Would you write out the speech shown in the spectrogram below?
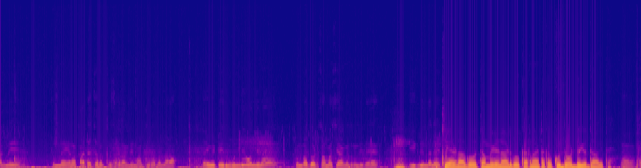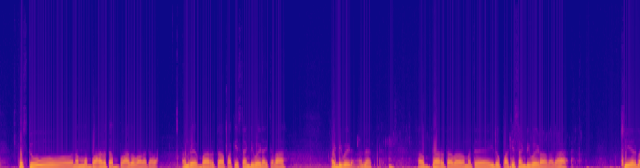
ಆಗಲಿ ಸುಮ್ಮನೆ ಏನೋ ಕಾಟಾಚಾರಕ್ಕೋಸ್ಕರ ಆಗಲಿ ಮಾಡ್ತಿರೋದಲ್ಲ. ದಯವಿಟ್ಟು ಇದು ಮುಂದೆ ಒಂದಿನ ತುಂಬ ದೊಡ್ಡ ಸಮಸ್ಯೆ ಆಗೋದ್ರಲ್ಲಿದೆ. ಈಗಲಿಂದನೇ ಕೇರಳಗೂ ತಮಿಳುನಾಡಿಗೂ ಕರ್ನಾಟಕಕ್ಕೂ ದೊಡ್ಡ ಯುದ್ಧ ಆಗುತ್ತೆ. ಫಸ್ಟು ನಮ್ಮ ಭಾರತ ಭಾಗವಾಗದಾಗ ಅಂದರೆ ಭಾರತ ಪಾಕಿಸ್ತಾನ ಡಿವೈಡ್ ಆಯ್ತಲ್ಲ? ಆ ಡಿವೈಡ್ ಅಲ್ಲ ಭಾರತ ಮತ್ತು ಇದು ಪಾಕಿಸ್ತಾನ ಡಿವೈಡ್ ಆದಾಗ ಕೇರಳ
